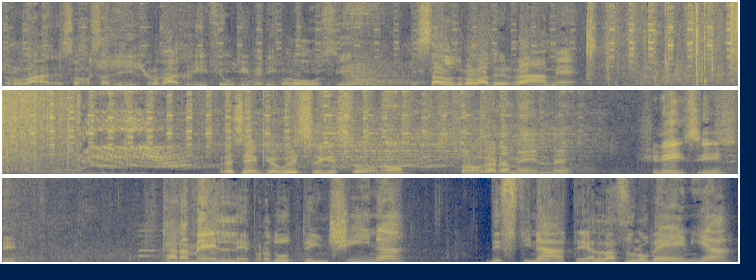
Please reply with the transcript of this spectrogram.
trovata, sono stati ritrovati rifiuti pericolosi, è stato trovato il rame. Per esempio queste che sono? Sono caramelle. Cinesi? Sì. Caramelle prodotte in Cina, destinate alla Slovenia,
